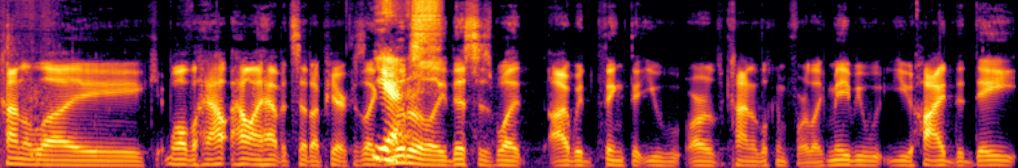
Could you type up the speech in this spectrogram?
kind of like well how, how i have it set up here because like Yes. literally this is what i would think that you are kind of looking for like maybe you hide the date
